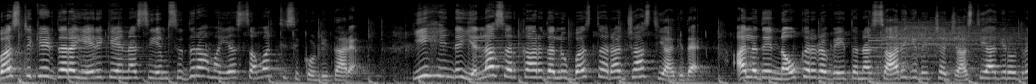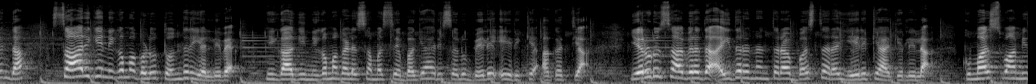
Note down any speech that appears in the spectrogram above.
ಬಸ್ ಟಿಕೆಟ್ ದರ ಏರಿಕೆಯನ್ನ ಸಿಎಂ ಸಿದ್ದರಾಮಯ್ಯ ಸಮರ್ಥಿಸಿಕೊಂಡಿದ್ದಾರೆ. ಈ ಹಿಂದೆ ಎಲ್ಲಾ ಸರ್ಕಾರದಲ್ಲೂ ಬಸ್ ದರ ಜಾಸ್ತಿಯಾಗಿದೆ ಅಲ್ಲದೆ ನೌಕರರ ವೇತನ ಸಾರಿಗೆ ವೆಚ್ಚ ಜಾಸ್ತಿಯಾಗಿರೋದ್ರಿಂದ ಸಾರಿಗೆ ನಿಗಮಗಳು ತೊಂದರೆಯಲ್ಲಿವೆ. ಹೀಗಾಗಿ ನಿಗಮಗಳ ಸಮಸ್ಯೆ ಬಗೆಹರಿಸಲು ಬೆಲೆ ಏರಿಕೆ ಅಗತ್ಯ. ಎರಡು ಸಾವಿರದ ಐದರ ನಂತರ ಬಸ್ ದರ ಏರಿಕೆ ಆಗಿರಲಿಲ್ಲ. ಕುಮಾರಸ್ವಾಮಿ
